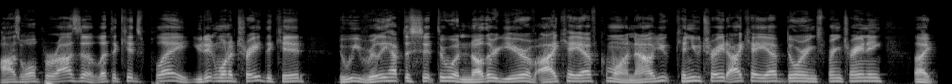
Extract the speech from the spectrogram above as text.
Oswald Peraza, let the kids play. You didn't want to trade the kid. Do we really have to sit through another year of IKF? Come on now. You can you trade IKF during spring training? Like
